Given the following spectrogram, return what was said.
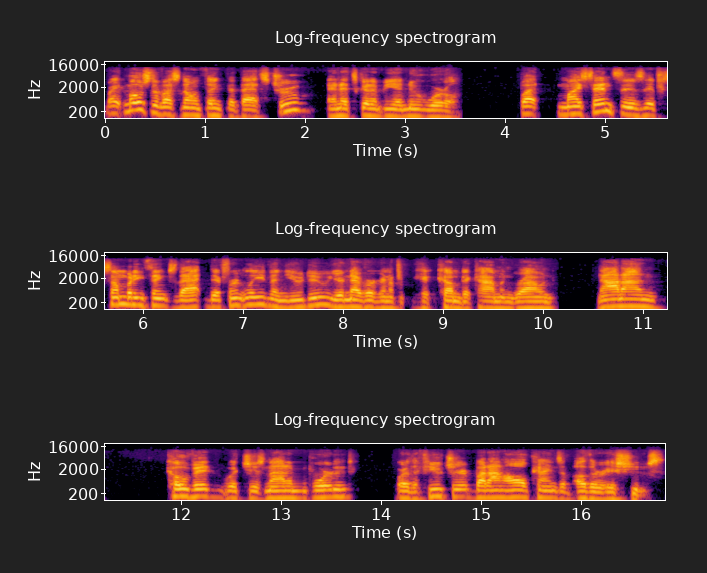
right? Most of us don't think that that's true and it's going to be a new world. But my sense is if somebody thinks that differently than you do you're never going to come to common ground not on covid which is not important or the future, but on all kinds of other issues.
